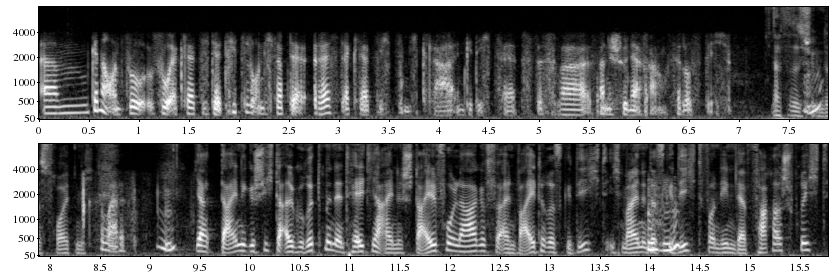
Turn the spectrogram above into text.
Ähm, genau, und so, so erklärt sich der Titel und ich glaube, der Rest erklärt sich ziemlich klar im Gedicht selbst. Das war, das war eine schöne Erfahrung, sehr lustig. Ach, das ist schön, mhm. das freut mich. So war das. Mhm. Ja, deine Geschichte Algorithmen enthält ja eine Steilvorlage für ein weiteres Gedicht. Ich meine das mhm. Gedicht, von dem der Pfarrer spricht.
